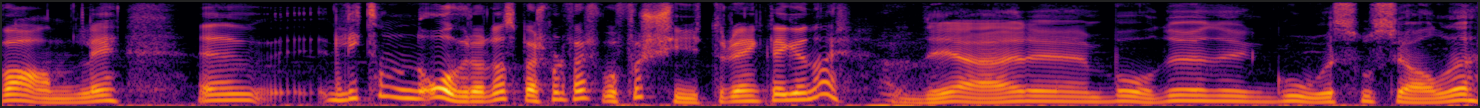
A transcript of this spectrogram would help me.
vanlig. Eh, Litt sånn overordna spørsmål først. Hvorfor skyter du egentlig, Gunnar? Det er eh, både det gode sosiale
